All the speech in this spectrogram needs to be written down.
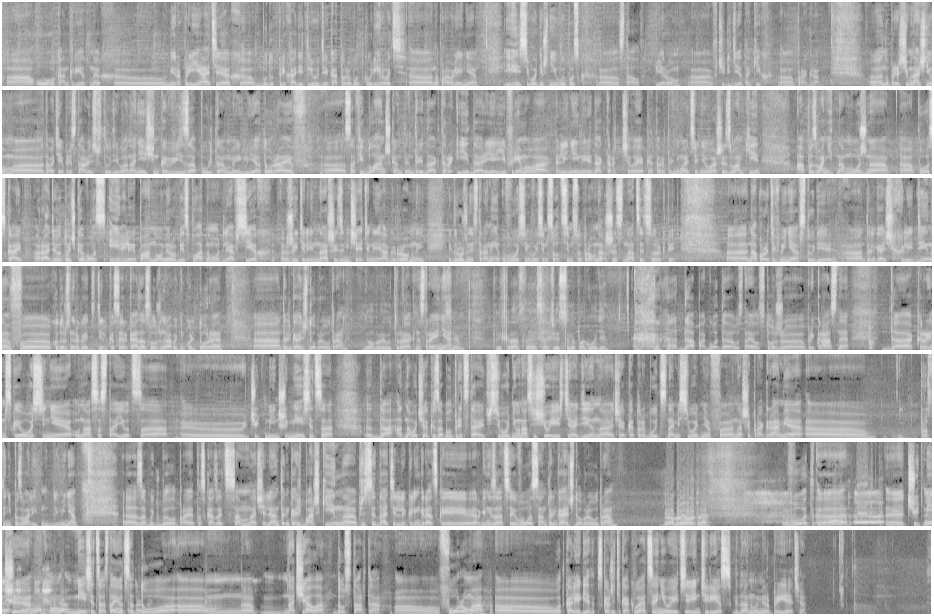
э, о конкретных э, мероприятиях. Э, будут приходить люди, которые будут курировать э, направления. И сегодняшний выпуск э, стал первым э, в череде таких э, программ. Э, ну, прежде чем мы начнем, давайте я представлюсь в студии Иван Онищенко, за пультом Илья Тураев, Софи Бланш, контент-редактор, и Дарья Ефремова, линейный редактор, человек, который принимает сегодня ваши звонки. А позвонить нам можно э, по skype radio.voz или по номеру бесплатному для всех жителей нашей замечательной, огромной и дружной страны 8 800 700 ровно 1645. Э, напротив меня в студии э, Антон Николаевич Халидинов, художественный руководитель КСРК, заслуженный работник культуры. Антон Николаевич, доброе утро. Доброе утро. Как настроение? Всем прекрасное, соответственно, погоде. Да, погода установилась тоже прекрасная. До крымской осени у нас остается э, чуть меньше месяца. Да, одного человека забыл представить. Сегодня у нас еще есть один э, человек, который будет с нами сегодня в э, нашей программе. Э, просто непозволительно для меня. Э, забыть было про это сказать в самом начале. Антон Николаевич Башкин, председатель Калининградской организации ВОЗ. Антон Николаевич, доброе утро. Доброе утро. Вот, э, э, чуть меньше месяца остается до э, начала, до старта э, форума. Э, вот, коллеги, скажите, как вы оцениваете интерес к данному мероприятию?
